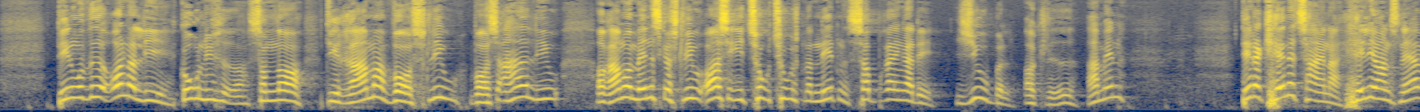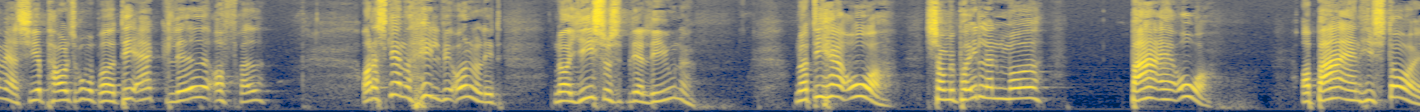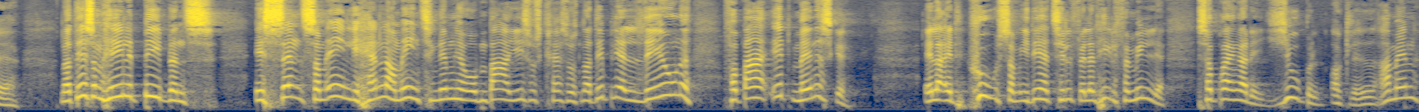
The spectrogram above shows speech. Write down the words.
det er nogle vidunderlige gode nyheder, som når de rammer vores liv, vores eget liv, og rammer menneskers liv, også i 2019, så bringer det jubel og glæde. Amen. Det, der kendetegner Helligåndens nærvær, siger Paulus Romerbrød, det er glæde og fred. Og der sker noget helt vidunderligt, når Jesus bliver levende. Når de her ord, som på en eller anden måde bare er ord, og bare er en historie, når det som hele Bibelens essens, som egentlig handler om en ting, nemlig at åbenbare Jesus Kristus, når det bliver levende for bare et menneske, eller et hus, som i det her tilfælde en hel familie, så bringer det jubel og glæde. Amen.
